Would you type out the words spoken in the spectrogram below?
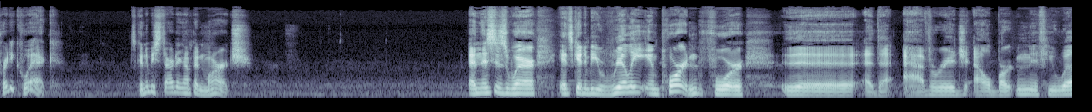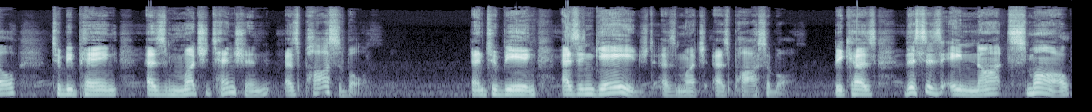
pretty quick. It's going to be starting up in March. And this is where it's going to be really important for the, uh, the average Albertan, if you will, to be paying as much attention as possible and to being as engaged as much as possible. Because this is a not small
